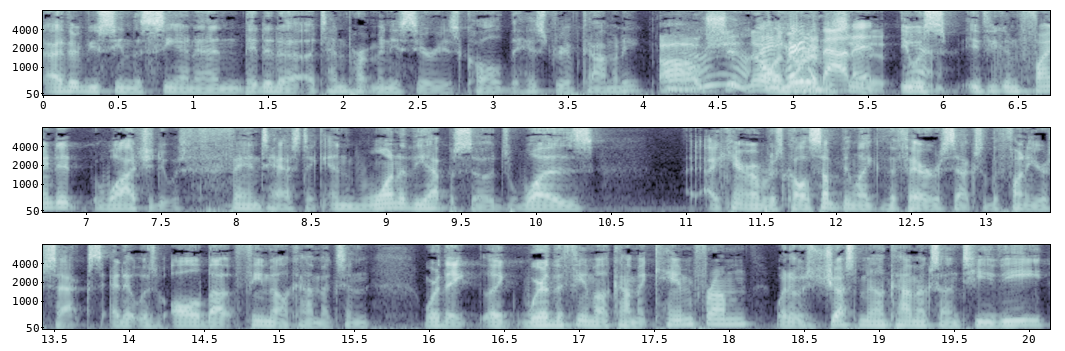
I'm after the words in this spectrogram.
Either of you seen the CNN? They did a, a ten part miniseries called "The History of Comedy." oh, oh shit, no, I I, never heard have about seen it. it. It was if you can find it, watch it. It was fantastic. And one of the episodes was I can't remember what it's called, something like the fairer sex or the funnier sex, and it was all about female comics and where they like where the female comic came from when it was just male comics on TV,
